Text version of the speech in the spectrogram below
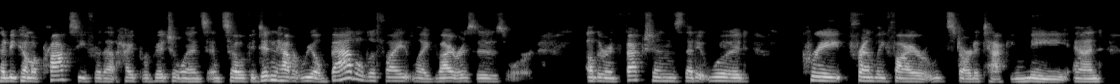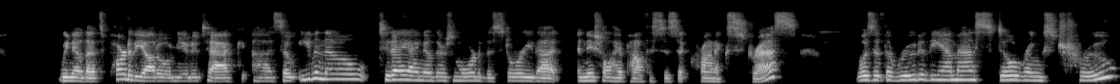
had become a proxy for that hypervigilance. And so if it didn't have a real battle to fight, like viruses or other infections, that it would create friendly fire, it would start attacking me. And we know that's part of the autoimmune attack. Uh, so even though today I know there's more to the story, that initial hypothesis that chronic stress was at the root of the MS still rings true.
